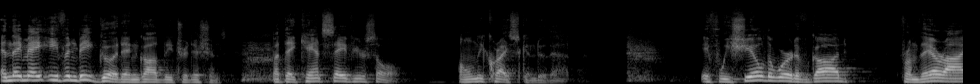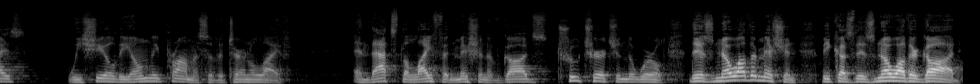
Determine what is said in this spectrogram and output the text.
And they may even be good and godly traditions, but they can't save your soul. Only Christ can do that. If we shield the word of God from their eyes, we shield the only promise of eternal life. And that's the life and mission of God's true church in the world. There's no other mission because there's no other God.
